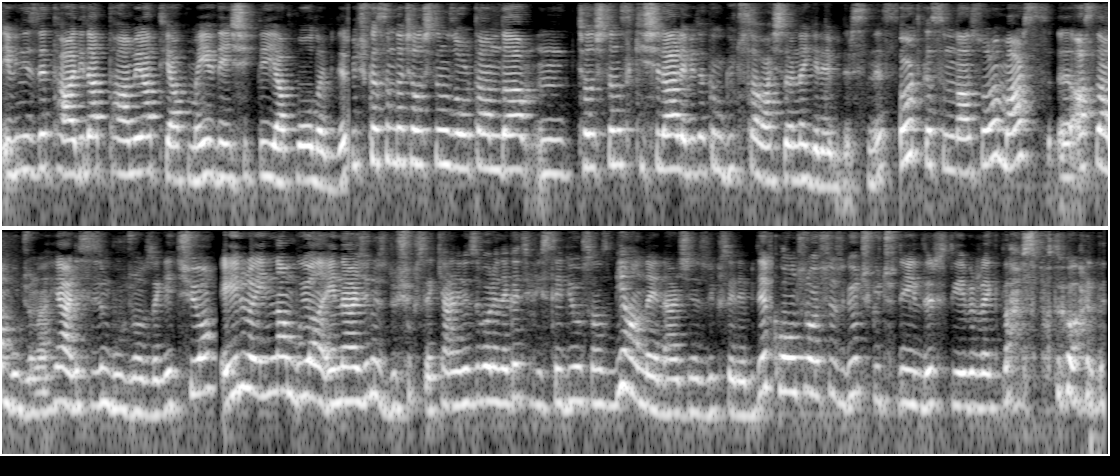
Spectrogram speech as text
Evinizde tadilat, tamirat yapma, ev değişikliği yapma olabilir. 3 Kasım'da çalıştığınız ortamda çalıştığınız kişilerle bir takım güç savaşlarına girebilirsiniz. 4 Kasım'dan sonra Mars e, Aslan Burcu'na yani sizin burcunuza geçiyor. Eylül ayından bu yana enerjiniz düşükse, kendinizi böyle negatif hissediyorsanız bir anda enerjiniz yükselebilir. Kontrolsüz güç güç değildir diye bir reklam spotu vardı.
